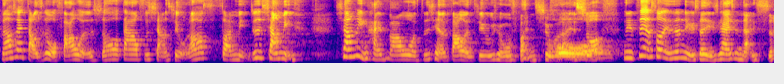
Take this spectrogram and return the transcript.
然后所以导致我发文的时候，大家不相信我。然后酸敏就是香敏，香敏还把我之前的发文记录全部翻出来说哦：“你之前说你是女生，你现在是男生。”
